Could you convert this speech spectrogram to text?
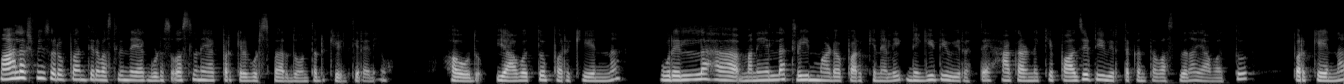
ಮಹಾಲಕ್ಷ್ಮಿ ಸ್ವರೂಪ ಅಂತೀರ? ವಸ್ಲಿಂದ ಯಾಕೆ ಗುಡಿಸ್ ಹೊಸ್ಲನ್ನ ಯಾಕೆ ಪೊರಕೆಲಿ ಗುಡಿಸ್ಬಾರ್ದು ಅಂತ ಕೇಳ್ತೀರಾ ನೀವು? ಹೌದು. ಯಾವತ್ತೂ ಪೊರಕೆಯನ್ನು ಊರೆಲ್ಲ ಮನೆಯೆಲ್ಲ ಕ್ಲೀನ್ ಮಾಡೋ ಪೊರಕೆನಲ್ಲಿ ನೆಗೆಟಿವ್ ಇರುತ್ತೆ. ಆ ಕಾರಣಕ್ಕೆ ಪಾಸಿಟಿವ್ ಇರ್ತಕ್ಕಂಥ ವಸ್ತುನ ಯಾವತ್ತೂ ಪೊರಕೆಯನ್ನು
